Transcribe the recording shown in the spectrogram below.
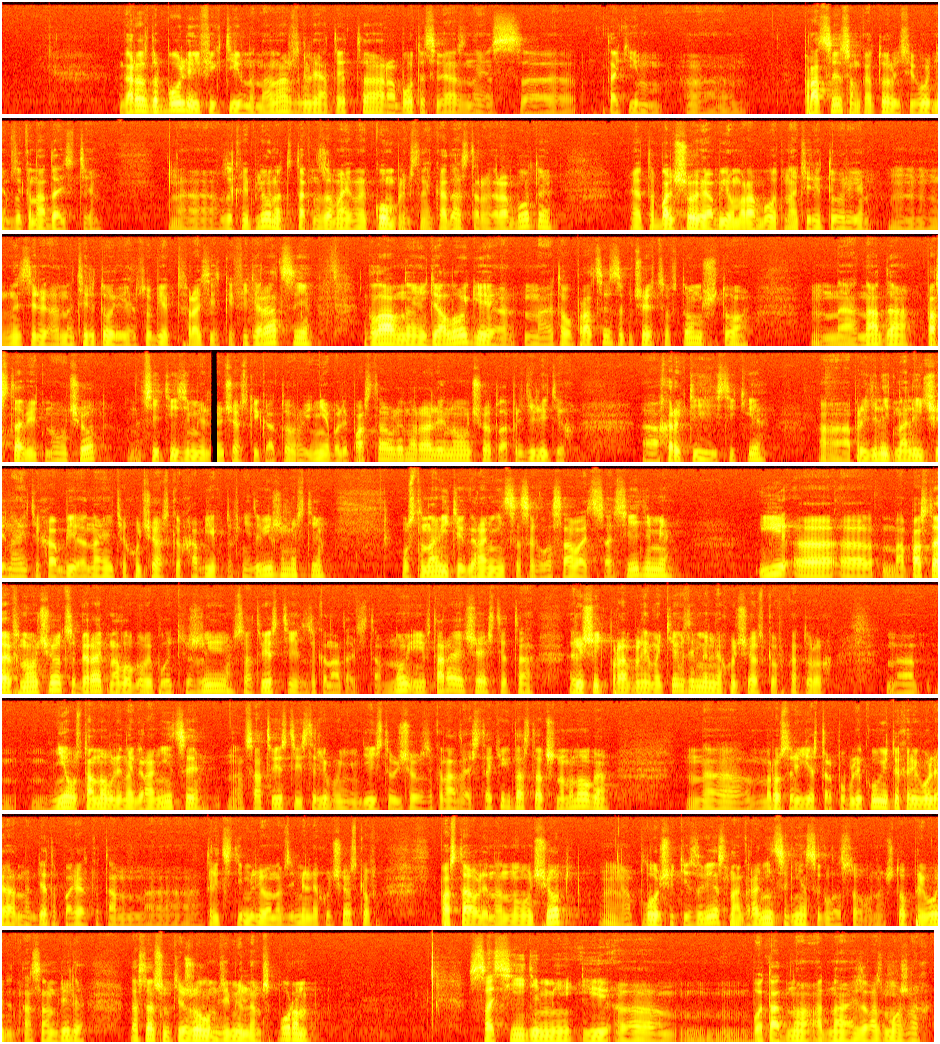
Гораздо более эффективно, на наш взгляд, это работа, связанная с таким процессом, который сегодня в законодательстве закреплен. Это так называемые комплексные кадастровые работы. Это большой объем работ на территории, на территории субъектов Российской Федерации. Главная идеология этого процесса заключается в том, что надо поставить на учет все те земельные участки, которые не были поставлены ранее на учет, определить их а, характеристики, определить наличие на этих, на этих участках объектов недвижимости, установить их границы, согласовать с соседями и, а, поставив на учет, собирать налоговые платежи в соответствии с законодательством. Ну и вторая часть – это решить проблемы тех земельных участков, в которых не установлены границы в соответствии с требованием действующего законодательства. Таких достаточно много. Э, Росреестр публикует их регулярно, где-то порядка там, 30 э, миллионов земельных участков поставлено на учет, площадь известна, а границы не согласованы, что приводит на самом деле к достаточно тяжелым земельным спорам с соседями. И э, вот одно, одна из возможных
